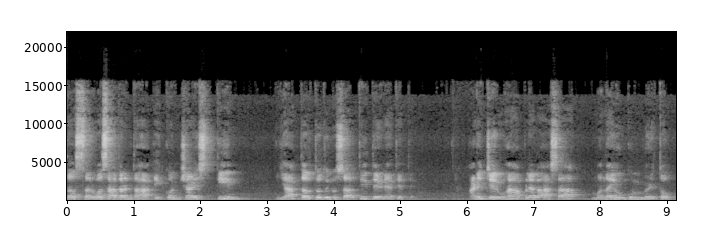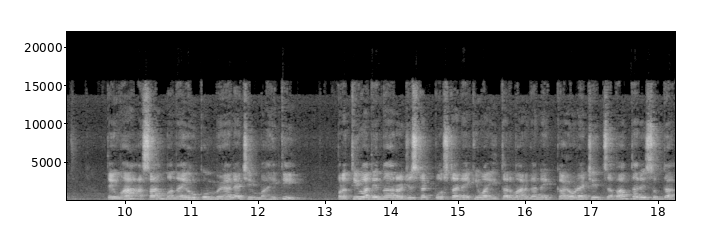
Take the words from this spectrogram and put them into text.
तर सर्वसाधारणत एकोणचाळीस तीन या तरतुदीनुसार ती देण्यात येते. आणि जेव्हा आपल्याला असा मनाई हुकूम मिळतो तेव्हा असा मनाई हुकूम मिळाल्याची माहिती प्रतिवादींना रजिस्टर्ड पोस्टाने किंवा इतर मार्गाने कळवण्याची जबाबदारीसुद्धा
